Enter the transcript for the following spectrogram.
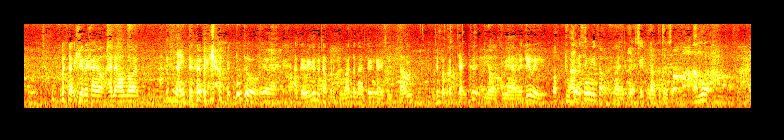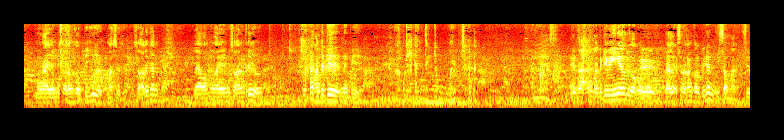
terus akhirnya kayak enak omongan aku punya ide duduk ya kan ada itu sudah berjuang dan ada yang nggak sistem si bekerja itu ya duwe yang dewe Oh, duwe anu, sing iso Iya iya betul cuk. Kamu mengayomi seorang kopi iki masuk. Soalnya kan lewat mengayomi seorang trio. Mandeke ning piye? Aku ikut duit. Iya kan, mandeke wingi kan kok. Iya. Lah lek seorang kopi kan iso maju.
